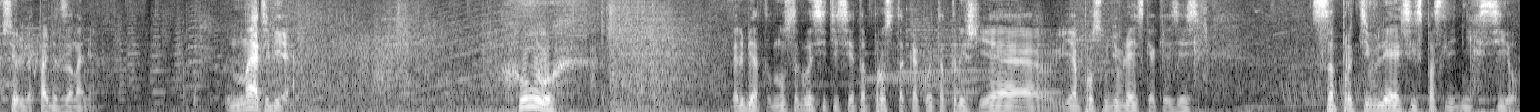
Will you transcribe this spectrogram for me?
Все, ребят, побед за нами на тебе. Фух. Ребята, ну согласитесь, это просто какой-то трэш. Я, я просто удивляюсь, как я здесь сопротивляюсь из последних сил.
